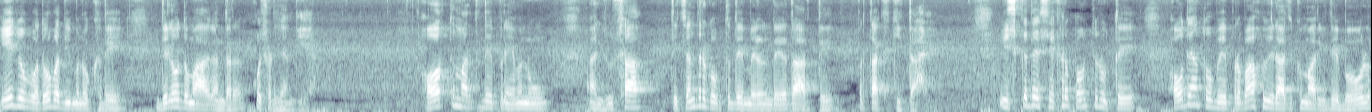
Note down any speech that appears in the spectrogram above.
ਇਹ ਜੋ ਵਧੋ-ਵਧੀ ਮਨੁੱਖ ਦੇ ਦਿਲੋਂ ਦਿਮਾਗ ਅੰਦਰ ਕੁਛੜ ਜਾਂਦੀ ਹੈ। ਔਰਤ ਮਰਦ ਦੇ ਪ੍ਰੇਮ ਨੂੰ ਅੰਜੂਸਾ ਤੇ ਚੰਦਰਗੁਪਤ ਦੇ ਮਿਲਣ ਦੇ ਆਧਾਰ ਤੇ ਪ੍ਰਤੱਖ ਕੀਤਾ ਹੈ। ਇਸ਼ਕ ਦੇ ਸਿਖਰ ਪਹੁੰਚਣ ਉੱਤੇ ਅਹੁਦਿਆਂ ਤੋਂ ਬੇਪਰਵਾਹ ਹੋਈ ਰਾਜਕੁਮਾਰੀ ਦੇ ਬੋਲ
